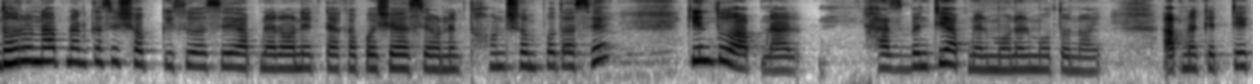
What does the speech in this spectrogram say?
ধরুন আপনার কাছে সব কিছু আছে, আপনার অনেক টাকা পয়সা আছে, অনেক ধন সম্পদ আছে, কিন্তু আপনার হাজব্যান্ডটি আপনার মনের মতো নয়। আপনাকে টেক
